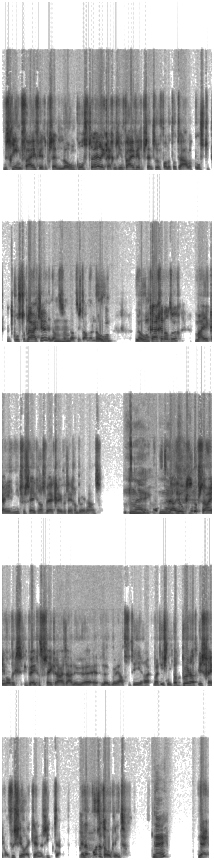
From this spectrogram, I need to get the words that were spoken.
misschien 45% loonkosten. En dan krijg je misschien 45% terug van het totale kosten, het kostenplaatje. En dat, is- Mhm. dat is dan een loon. Loon krijg je dan terug. Maar je kan je niet verzekeren als werkgever tegen een burn-out. Nee. Ik moet nee. wel heel keen op zijn, want ik, ik weet dat verzekeraars daar nu eh, leuk mee adverteren. Maar het is niet. Want burn-out is geen officieel erkende ziekte. En dat wordt het ook niet. Nee? Nee,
